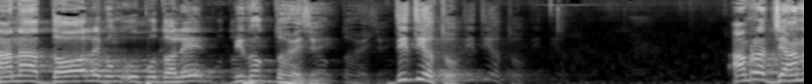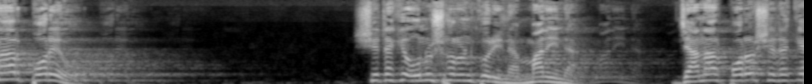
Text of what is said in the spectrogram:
নানা দল এবং উপদলে বিভক্ত হয়ে যাই। দ্বিতীয়ত, আমরা জানার পরেও সেটাকে অনুসরণ করি না, মানি না। জানার পরেও সেটাকে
